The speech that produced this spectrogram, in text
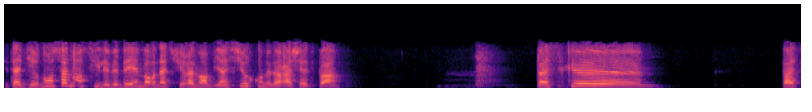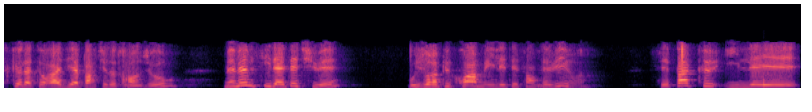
C'est-à-dire, non seulement si le bébé est mort naturellement, bien sûr qu'on ne le rachète pas, parce que, parce que la Torah a dit à partir de 30 jours, mais même s'il a été tué, ou j'aurais pu croire, mais il était censé vivre, c'est pas qu'il est,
